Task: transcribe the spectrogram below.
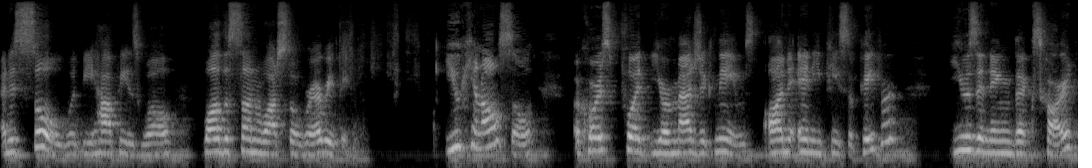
And his soul would be happy as well while the sun watched over everything. You can also, of course, put your magic names on any piece of paper, use an index card,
